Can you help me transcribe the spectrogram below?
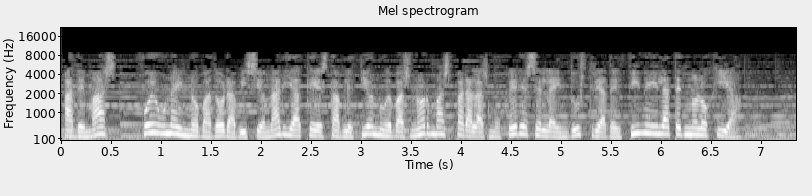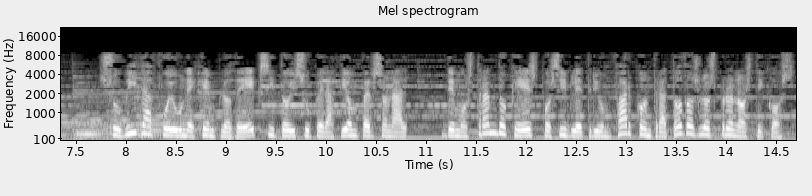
Además, fue una innovadora visionaria que estableció nuevas normas para las mujeres en la industria del cine y la tecnología. Su vida fue un ejemplo de éxito y superación personal, demostrando que es posible triunfar contra todos los pronósticos.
